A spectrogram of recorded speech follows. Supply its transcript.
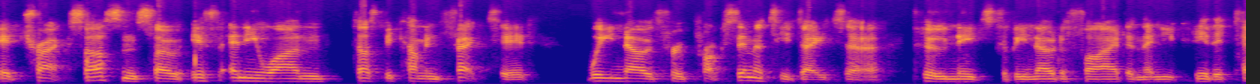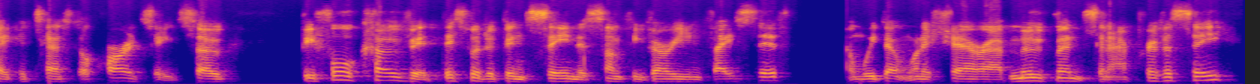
It tracks us. And so if anyone does become infected, we know through proximity data who needs to be notified. And then you can either take a test or quarantine. So before COVID, this would have been seen as something very invasive. And we don't want to share our movements and our privacy.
